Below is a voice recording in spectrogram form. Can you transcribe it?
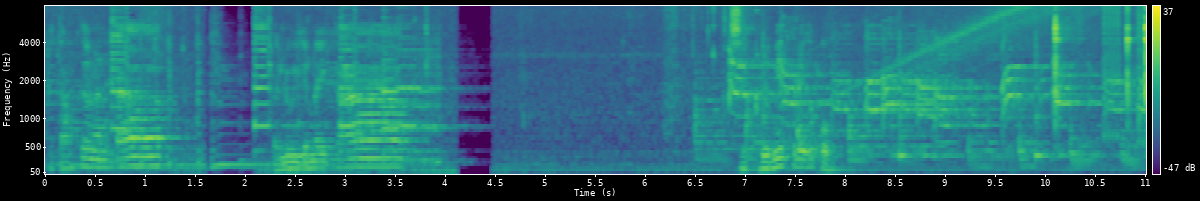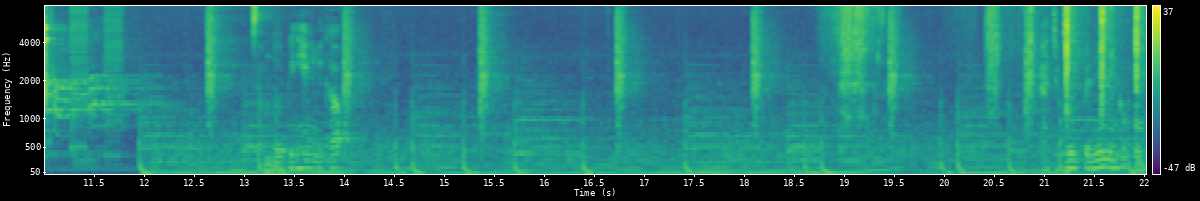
ไปตามเครื่องกันครับ ไปลุยกันเลยครับใส่เกลือเม็ดไปเลยครับผมทำโดยพริกแห้งเลยครับ ไปนิดนึงครับผม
